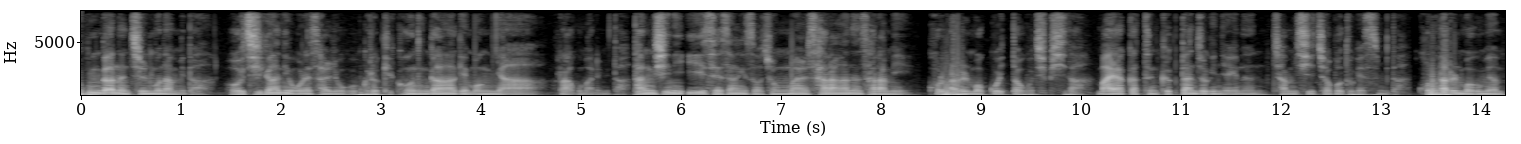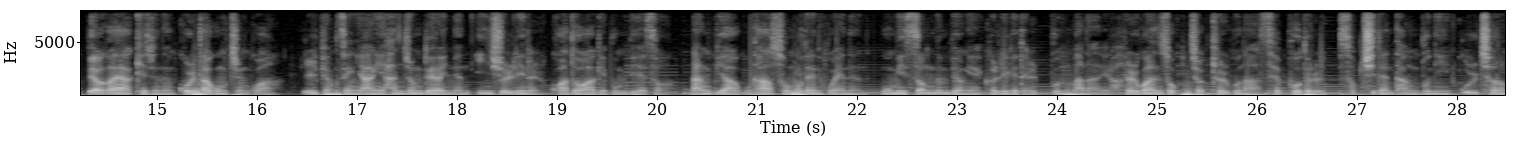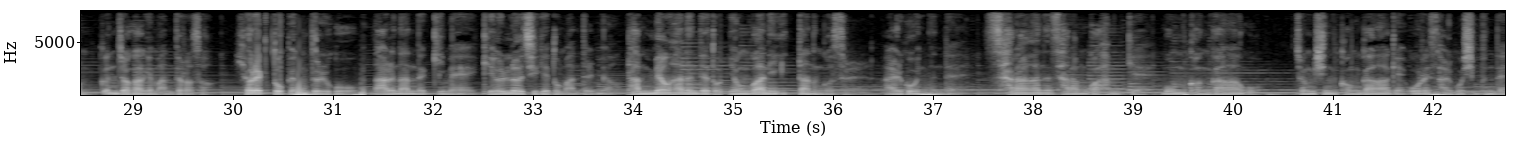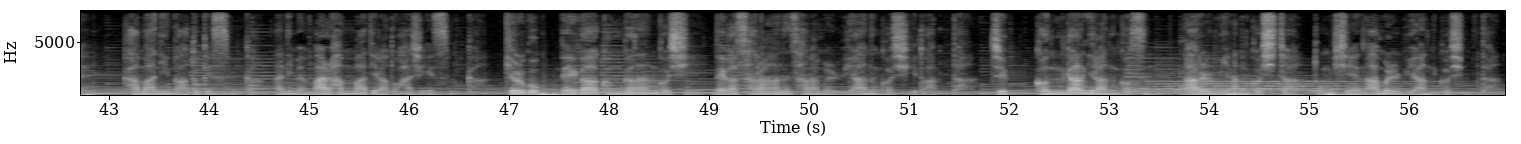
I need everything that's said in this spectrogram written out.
누군가는 질문합니다. 어지간히 오래 살려고 그렇게 건강하게 먹냐? 라고 말입니다. 당신이 이 세상에서 정말 사랑하는 사람이 콜라를 먹고 있다고 칩시다. 마약 같은 극단적인 예는 잠시 접어두겠습니다. 콜라를 먹으면 뼈가 약해지는 골다공증과 일평생 양이 한정되어 있는 인슐린을 과도하게 분비해서 낭비하고 다 소모된 후에는 몸이 썩는 병에 걸리게 될 뿐만 아니라 혈관 속 적혈구나 세포들을 섭취된 당분이 꿀처럼 끈적하게 만들어서 혈액도 병들고 나른한 느낌에 게을러지게도 만들며 단명하는데도 연관이 있다는 것을 알고 있는데 사랑하는 사람과 함께 몸 건강하고 정신 건강하게 오래 살고 싶은데 가만히 놔두겠습니까? 아니면 말 한마디라도 하시겠습니까? 결국 내가 건강한 것이 내가 사랑하는 사람을 위하는 것이기도 합니다. 즉, 건강이라는 것은 나를 위한 것이자 동시에 남을 위한 것입니다.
